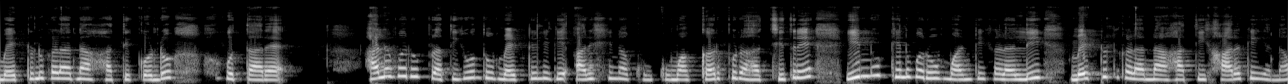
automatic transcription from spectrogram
ಮೆಟ್ಟಿಲುಗಳನ್ನು ಹತ್ತಿಕೊಂಡು ಹೋಗುತ್ತಾರೆ. ಹಲವರು ಪ್ರತಿಯೊಂದು ಮೆಟ್ಟಿಲಿಗೆ ಅರಿಶಿನ ಕುಂಕುಮ ಕರ್ಪೂರ ಹಚ್ಚಿದರೆ ಇನ್ನು ಕೆಲವರು ಮಂಡಿಗಳಲ್ಲಿ ಮೆಟ್ಟಿಲುಗಳನ್ನು ಹತ್ತಿ ಹರಕೆಯನ್ನು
